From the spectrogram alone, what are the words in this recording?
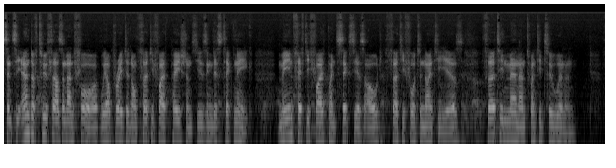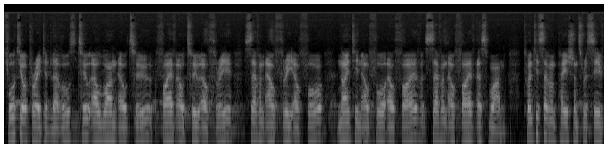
Since the end of 2004, we operated on 35 patients using this technique. Mean 55.6 years old, 34 to 90 years, 13 men and 22 women. 40 operated levels, 2L1, L2, 5L2, L3, 7L3, L4, 19L4, L5, 7L5, S1. 27 patients received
